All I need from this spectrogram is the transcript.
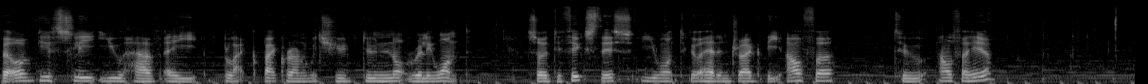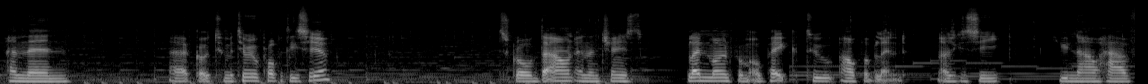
But obviously you have a black background which you do not really want. So to fix this you want to go ahead and drag the alpha to alpha here. And then uh, go to material properties here scroll down and then change blend mode from opaque to alpha blend. As you can see you now have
